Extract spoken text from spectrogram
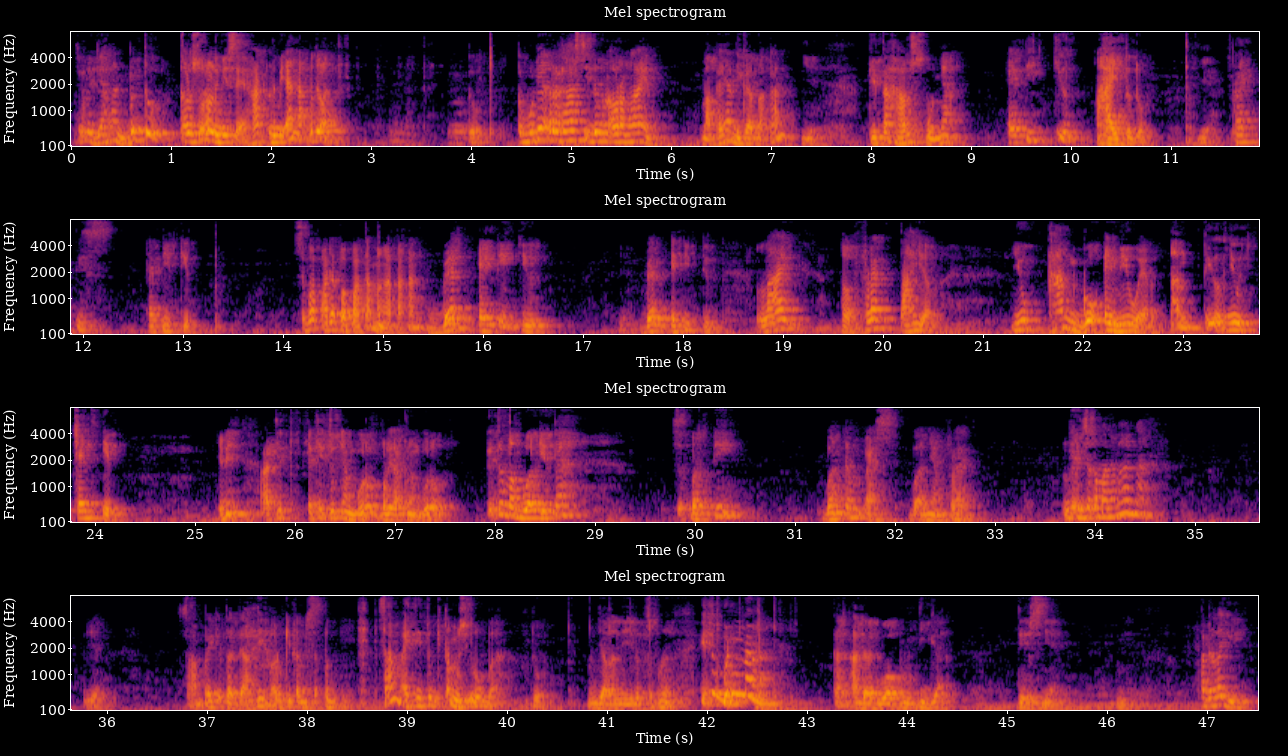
Saya udah jalan betul. Kalau saudara lebih sehat, lebih enak betul. Tuh. Kemudian relasi dengan orang lain. Makanya dikatakan ya, kita harus punya attitude. Nah itu tuh. Ya, practice attitude. Sebab ada pepatah mengatakan bad attitude. Bad attitude like a flat tire. You can't go anywhere until you change it. Jadi attitude yang buruk, perilaku yang buruk itu membuat kita seperti ban kempes, ban yang flat. Nggak bisa ke mana-mana. Ya. Sampai kita ganti baru kita bisa pergi. Sama attitude kita mesti rubah. Tuh, menjalani hidup sepenuhnya. Itu benar. Kan ada 23 tipsnya. Ada lagi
